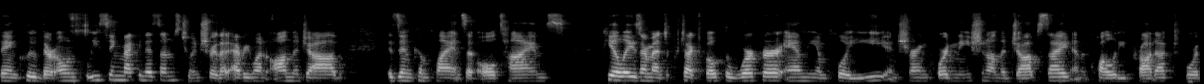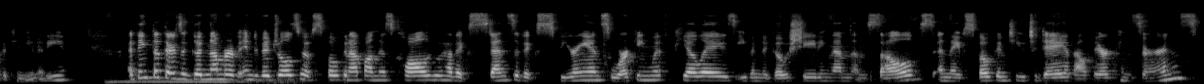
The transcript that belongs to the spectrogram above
They include their own policing mechanisms to ensure that everyone on the job is in compliance at all times. PLAs are meant to protect both the worker and the employee, ensuring coordination on the job site and a quality product for the community. I think that there's a good number of individuals who have spoken up on this call who have extensive experience working with PLAs, even negotiating them themselves, and they've spoken to you today about their concerns.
